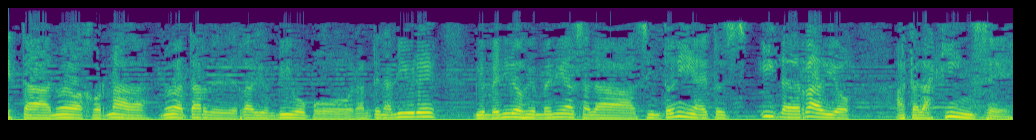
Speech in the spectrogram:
esta nueva jornada, nueva tarde de radio en vivo por Antena Libre. Bienvenidos, bienvenidas a la sintonía. Esto es Isla de Radio hasta las 15.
